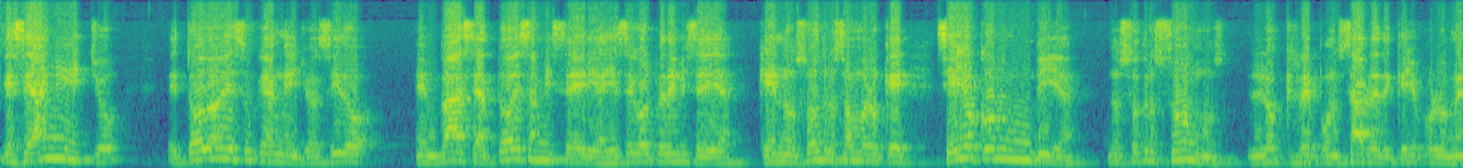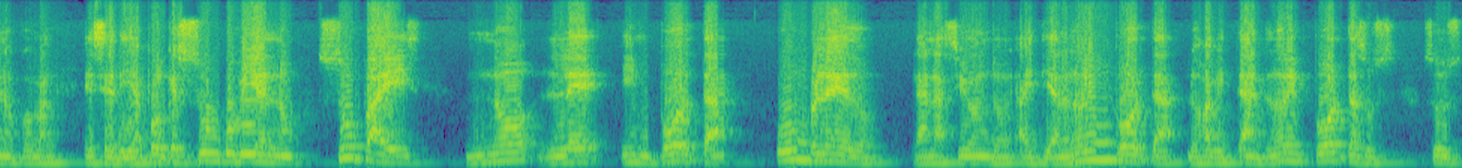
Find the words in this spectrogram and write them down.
que se han hecho, eh, todo eso que han hecho ha sido en base a toda esa miseria y ese golpe de miseria, que nosotros somos los que, si ellos comen un día, nosotros somos los responsables de que ellos por lo menos coman ese día, porque su gobierno, su país, no le importa un bledo la nación haitiana, no le importa los habitantes, no le importa sus, sus,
